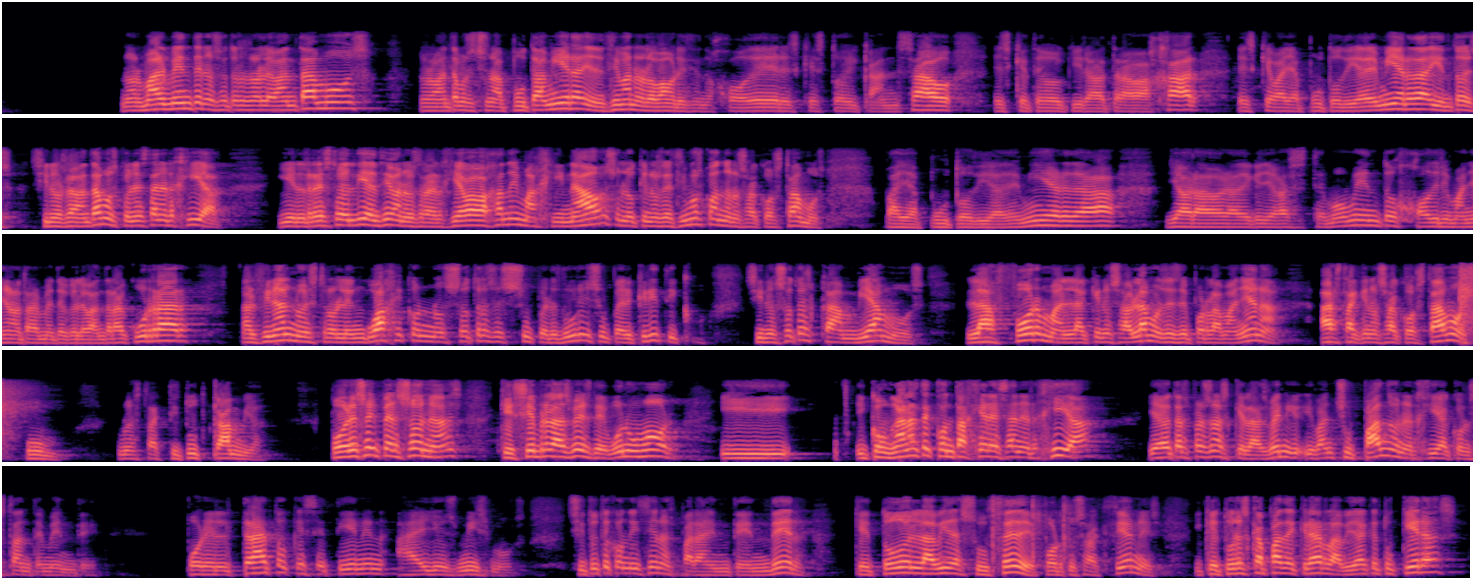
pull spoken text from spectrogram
Normalmente nosotros nos levantamos, nos levantamos hecho una puta mierda y encima nos lo vamos diciendo, joder, es que estoy cansado, es que tengo que ir a trabajar, es que vaya puto día de mierda. Y entonces, si nos levantamos con esta energía y el resto del día encima nuestra energía va bajando, imaginaos lo que nos decimos cuando nos acostamos. Vaya puto día de mierda, y ahora hora de que llegas este momento, joder, y mañana otra vez me tengo que levantar a currar. Al final, nuestro lenguaje con nosotros es súper duro y súper crítico. Si nosotros cambiamos la forma en la que nos hablamos desde por la mañana hasta que nos acostamos, ¡pum! Nuestra actitud cambia. Por eso hay personas que siempre las ves de buen humor y, con ganas de contagiar esa energía, y hay otras personas que las ven y van chupando energía constantemente por el trato que se tienen a ellos mismos. Si tú te condicionas para entender que todo en la vida sucede por tus acciones y que tú eres capaz de crear la vida que tú quieras,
